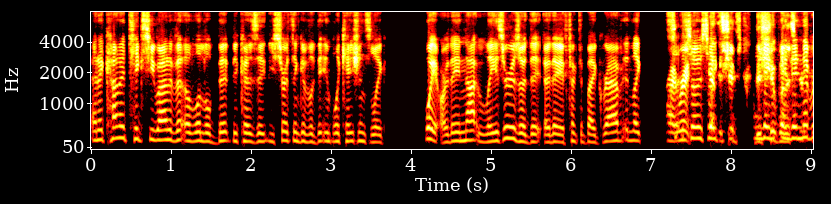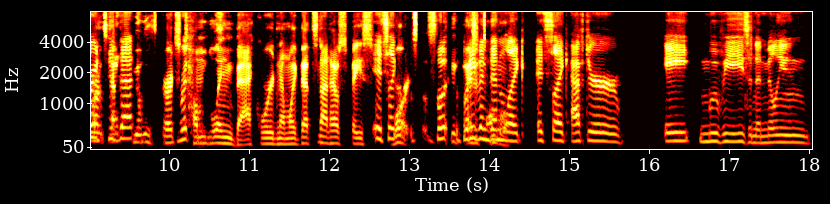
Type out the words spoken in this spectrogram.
and it kind of takes you out of it a little bit because it, you start thinking of like the implications. Like, wait, are they not lasers? Are they are they affected by gravity? And like, so, so it's Yeah, like the ship, and the they- ship, when and they never did that it starts tumbling backward, and I'm like, that's not how space it's like, works. but but even then, like it's like after eight movies and a million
